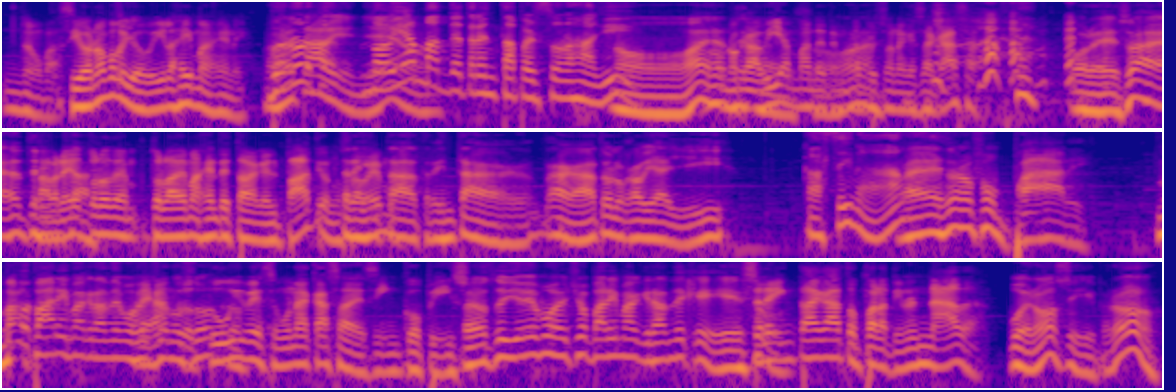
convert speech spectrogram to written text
No, vacío no, porque yo vi las imágenes. Bueno, Bueno, está no, bien no lleno. había más de 30 personas allí. No, No, era no 30 cabían más de 30 personas en esa casa. Por eso, era 30, Sabré yo, todo lo de- toda la demás gente estaba en el patio, no 30, sabemos. 30, 30 gatos lo que había allí. Casi nada. Eso no fue un party. Más party más grande hemos hecho nosotros. tú vives en una casa de cinco pisos. Pero tú y yo hemos hecho party más grande que eso. 30 gatos para ti no es nada. Bueno, sí, pero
